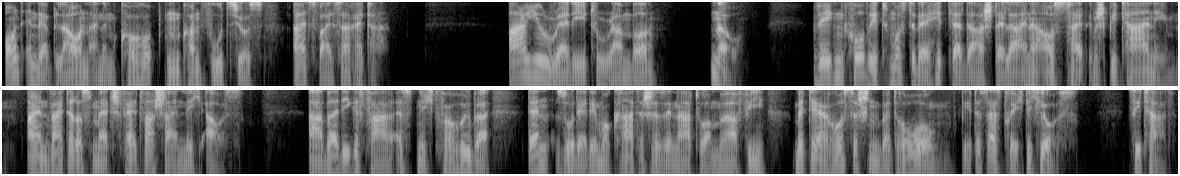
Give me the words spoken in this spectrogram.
und in der blauen einem korrupten Konfuzius als weißer Retter. Are you ready to rumble? No. Wegen Covid musste der Hitler-Darsteller eine Auszeit im Spital nehmen. Ein weiteres Match fällt wahrscheinlich aus. Aber die Gefahr ist nicht vorüber, denn, so der demokratische Senator Murphy, mit der russischen Bedrohung geht es erst richtig los. Zitat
